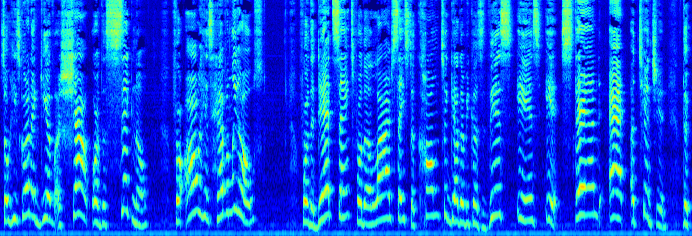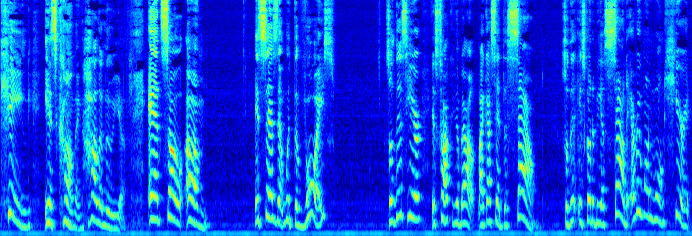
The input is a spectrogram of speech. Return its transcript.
so he's going to give a shout or the signal for all his heavenly hosts for the dead saints, for the alive saints to come together because this is it. Stand at attention. The king is coming. Hallelujah. And so um it says that with the voice, so this here is talking about, like I said, the sound. So that it's going to be a sound. Everyone won't hear it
